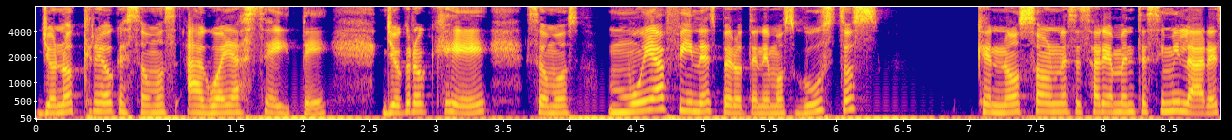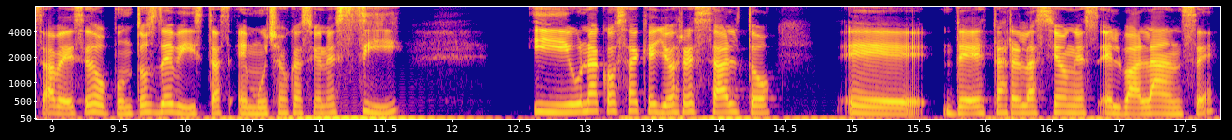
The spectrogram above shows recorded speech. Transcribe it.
Yo no creo que somos agua y aceite. Yo creo que somos muy afines, pero tenemos gustos que no son necesariamente similares a veces o puntos de vista. En muchas ocasiones sí. Y una cosa que yo resalto eh, de esta relación es el balance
